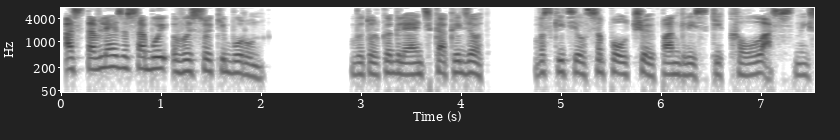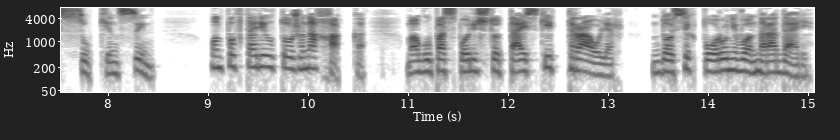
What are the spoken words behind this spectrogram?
оставляя за собой высокий бурун. Вы только гляньте, как идет. — восхитился Пол Чой по-английски. «Классный сукин сын!» Он повторил тоже на Хакка. «Могу поспорить, что тайский траулер до сих пор у него на радаре.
